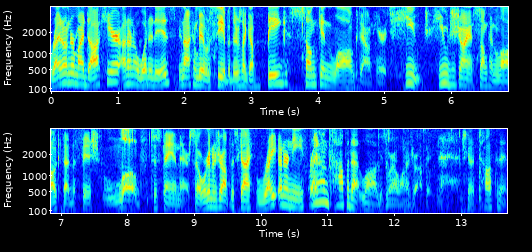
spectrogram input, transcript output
right under my dock here, I don't know what it is. You're not gonna be able to see it, but there's like a big sunken log down here. It's huge, huge giant sunken log that the fish love to stay in there. So we're gonna drop this guy right underneath, right on top of that log is where I wanna drop it. I'm just gonna toss it in.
